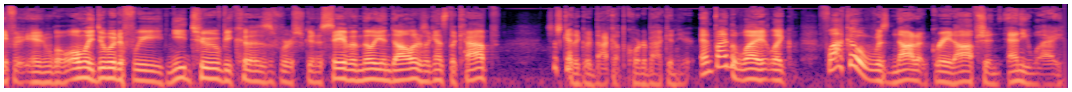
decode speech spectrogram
If and we'll only do it if we need to because we're going to save a million dollars against the cap. Just get a good backup quarterback in here. And by the way, like Flacco was not a great option anyway.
